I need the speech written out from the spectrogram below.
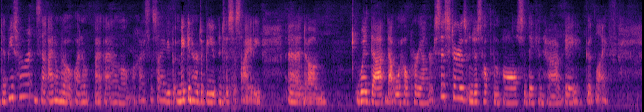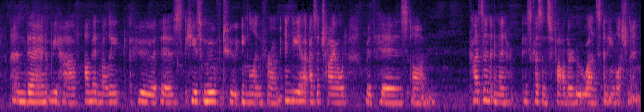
debutante. Is that I don't know. I don't. I, I don't know high society, but making her debut into society, and um, with that, that will help her younger sisters and just help them all so they can have a good life. And then we have Ahmad Malik, who is, he's moved to England from India as a child with his um, cousin and then his cousin's father, who was an Englishman.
